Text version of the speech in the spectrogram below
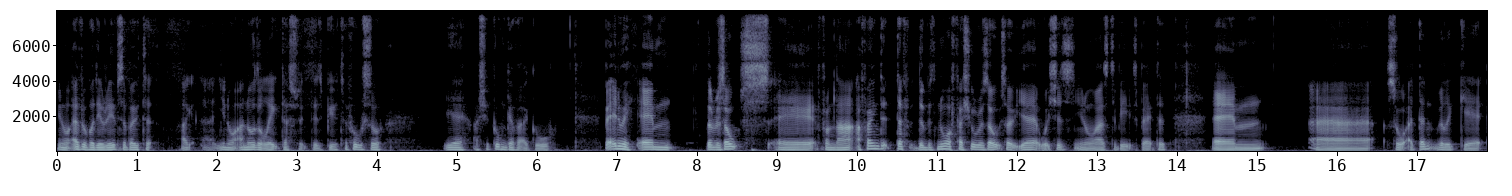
you know, everybody raves about it. I, uh, you know, I know the Lake District is beautiful, so yeah, I should go and give it a go. But anyway, um, the results uh, from that, I found it diff- there was no official results out yet, which is you know as to be expected. Um, uh, so I didn't really get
